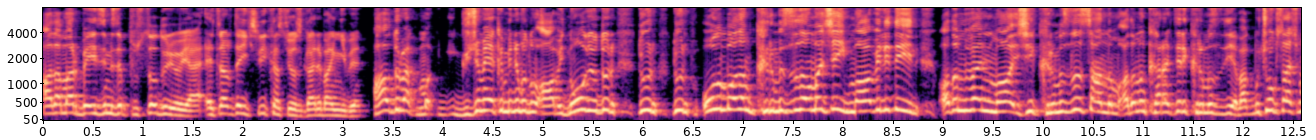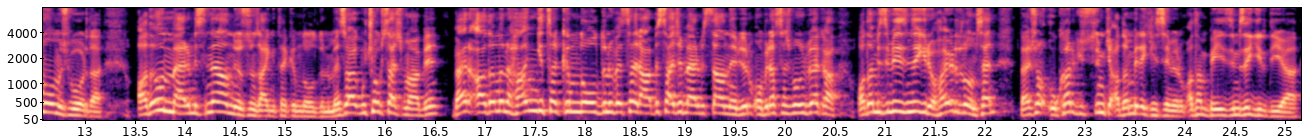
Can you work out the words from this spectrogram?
Adamlar base'imizde pusta duruyor ya. Etrafta XP kasıyoruz gariban gibi. Aa dur bak gücüme yakın birini buldum. Abi ne oluyor dur. Dur dur. Oğlum bu adam kırmızılı ama şey mavili değil. Adamı ben ma- şey kırmızılı sandım. Adamın karakteri kırmızı diye. Bak bu çok saçma olmuş bu arada. Adamın mermisinden anlıyorsunuz hangi takımda olduğunu. Mesela bak bu çok saçma abi. Ben adamın hangi takımda olduğunu vesaire abi sadece mermisinden anlayabiliyorum. O biraz saçma olmuş bir dakika. Adam bizim base'imize giriyor. Hayırdır oğlum sen? Ben şu an o kadar güçsüzüm ki adamı bile kesemiyorum. Adam base'imize girdi ya.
